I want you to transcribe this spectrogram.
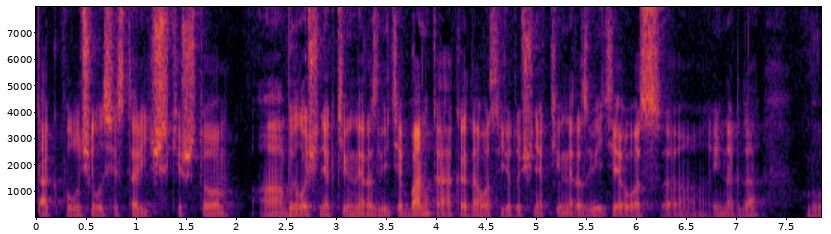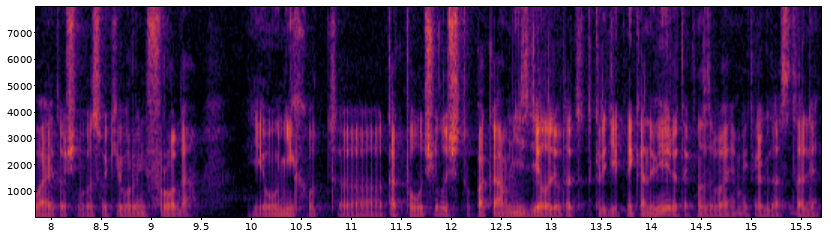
так получилось исторически, что было очень активное развитие банка, а когда у вас идет очень активное развитие, у вас а, иногда бывает очень высокий уровень фрода. И у них вот так получилось, что пока не сделали вот этот кредитный конвейер, так называемый, когда стали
